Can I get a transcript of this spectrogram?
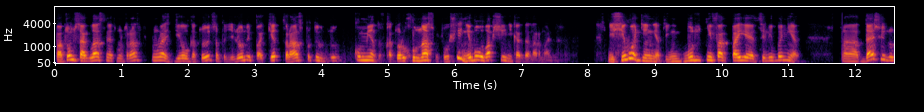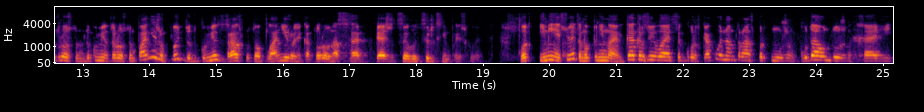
Потом, согласно этому транспортному разделу, готовится определенный пакет транспортных документов, которых у нас вот вообще не было вообще никогда нормальных. И сегодня нет, и будут не факт появятся, либо нет. А дальше идут ростом документы ростом пониже, вплоть до документов транспортного планирования, которые у нас, опять же, целый цирк с ним происходит. Вот имея все это, мы понимаем, как развивается город, какой нам транспорт нужен, куда он должен ходить,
